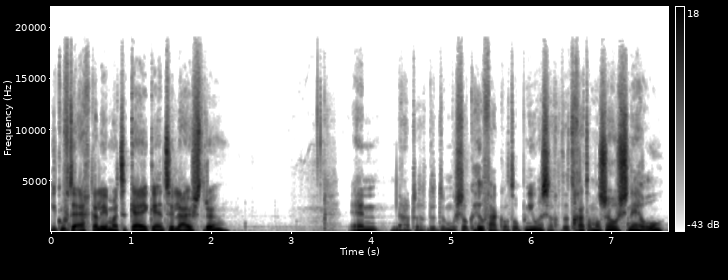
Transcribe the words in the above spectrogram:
Ik hoefde eigenlijk alleen maar te kijken en te luisteren. En nou, er, er- er moest ook heel vaak wat opnieuw. En ze dacht, dat gaat allemaal zo snel.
